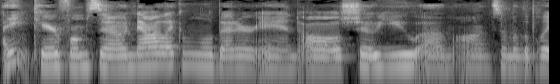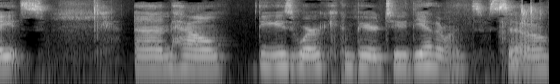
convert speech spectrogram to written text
I didn't care for them so now I like them a little better and I'll show you um, on some of the plates um, how these work compared to the other ones. So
